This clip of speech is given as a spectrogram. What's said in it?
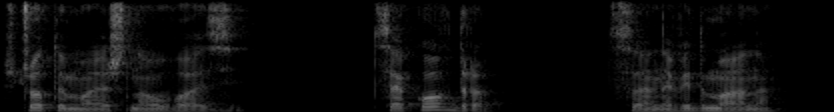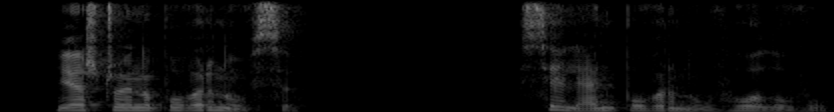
що ти маєш на увазі? Ця ковдра? Це не від мене. Я щойно повернувся. Сілянь повернув голову.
